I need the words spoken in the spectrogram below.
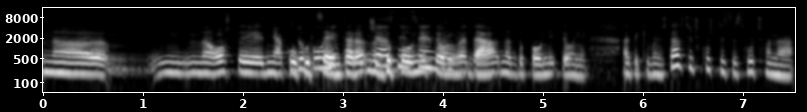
на на още няколко центъра, на допълнителни, центрове, да. да, на допълнителни а, такива неща. Всичко ще се случва на,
